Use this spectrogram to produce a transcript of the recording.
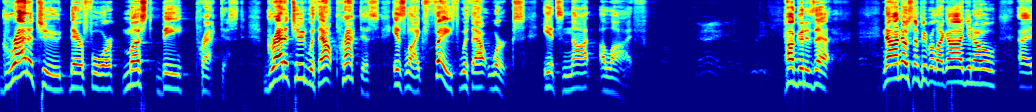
Gratitude, therefore, must be practiced. Gratitude without practice is like faith without works, it's not alive. How good is that? Now, I know some people are like, ah, you know, uh,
